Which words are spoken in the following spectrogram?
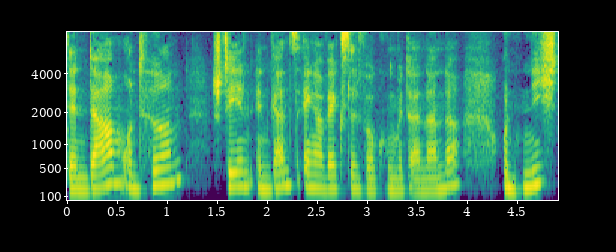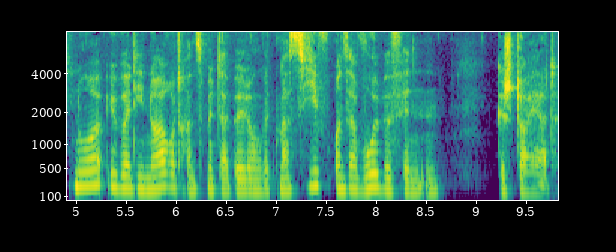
Denn Darm und Hirn stehen in ganz enger Wechselwirkung miteinander und nicht nur über die Neurotransmitterbildung wird massiv unser Wohlbefinden gesteuert.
